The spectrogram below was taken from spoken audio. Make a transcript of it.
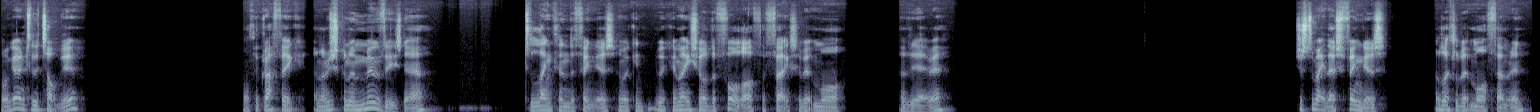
We'll go into the top view, orthographic, and I'm just going to move these now to lengthen the fingers and we can we can make sure the fall off affects a bit more of the area. Just to make those fingers a little bit more feminine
